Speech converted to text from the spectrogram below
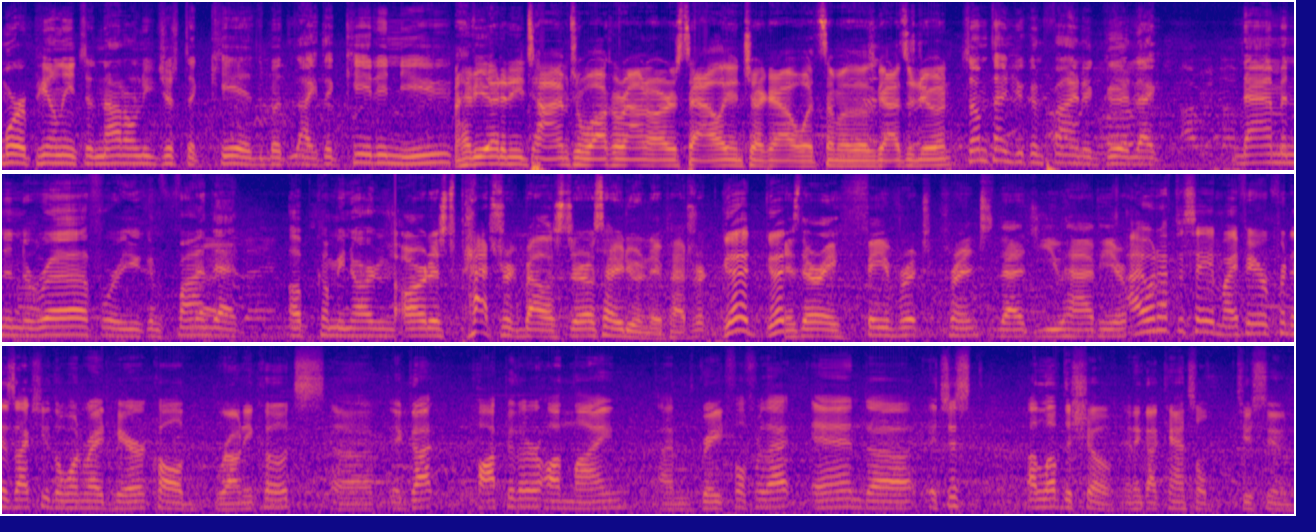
more appealing to not only just the kids, but like the kid in you. Have you had any time to walk around Artist Alley and check out what some of those guys are doing? Sometimes you can find a good like diamond in the rough, where you can find that upcoming artist. Artist Patrick Ballesteros. How you doing today, Patrick? Good, good. Is there a favorite print that you have here? I would have to say my favorite print is actually the one right here called Browncoats. Uh, it got popular online. I'm grateful for that, and uh, it's just I love the show, and it got canceled too soon.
